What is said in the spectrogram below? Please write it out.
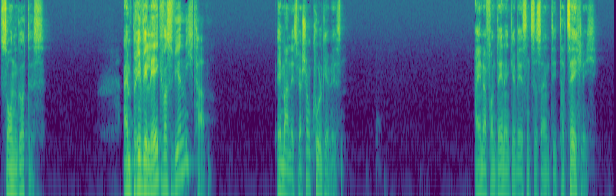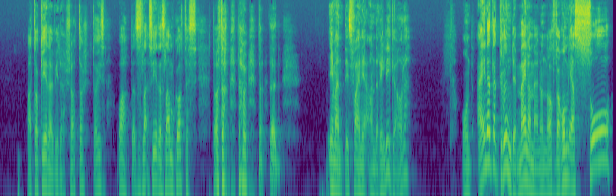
Sohn Gottes. Ein Privileg, was wir nicht haben. Ich meine, es wäre schon cool gewesen, einer von denen gewesen zu sein, die tatsächlich, ah, da geht er wieder, schaut, da, da ist, wow, das ist, sieh, das Lamm Gottes. Da, da, da, da, da. Ich meine, das war eine andere Liga, oder? Und einer der Gründe, meiner Meinung nach, warum er so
